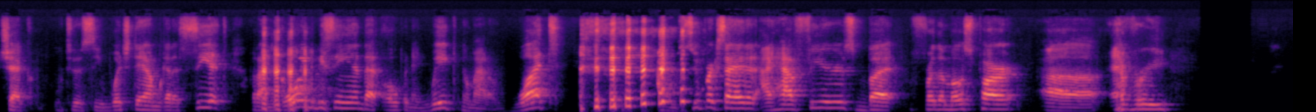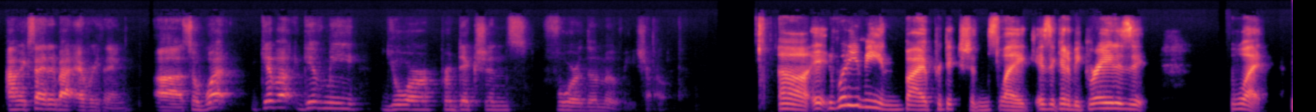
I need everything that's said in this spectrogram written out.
check to see which day I'm going to see it. But I'm going to be seeing it that opening week, no matter what. I'm super excited. I have fears, but for the most part, uh, every I'm excited about everything. Uh, so what? Give a give me your predictions for the movie, Charlotte. uh, it, what do you mean by predictions? Like, is it going to be great? Is it what?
